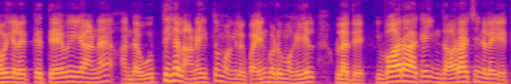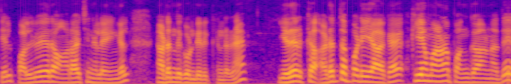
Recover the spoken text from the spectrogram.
அவங்களுக்கு தேவையான அந்த உத்திகள் அனைத்தும் அவங்களுக்கு பயன்படும் வகையில் உள்ளது. இவ்வாறாக இந்த ஆராய்ச்சி நிலையத்தில் பல்வேறு ஆராய்ச்சி நிலையங்கள் நடந்து கொண்டிருக்கின்றன. இதற்கு அடுத்தபடியாக முக்கியமான பங்கானது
